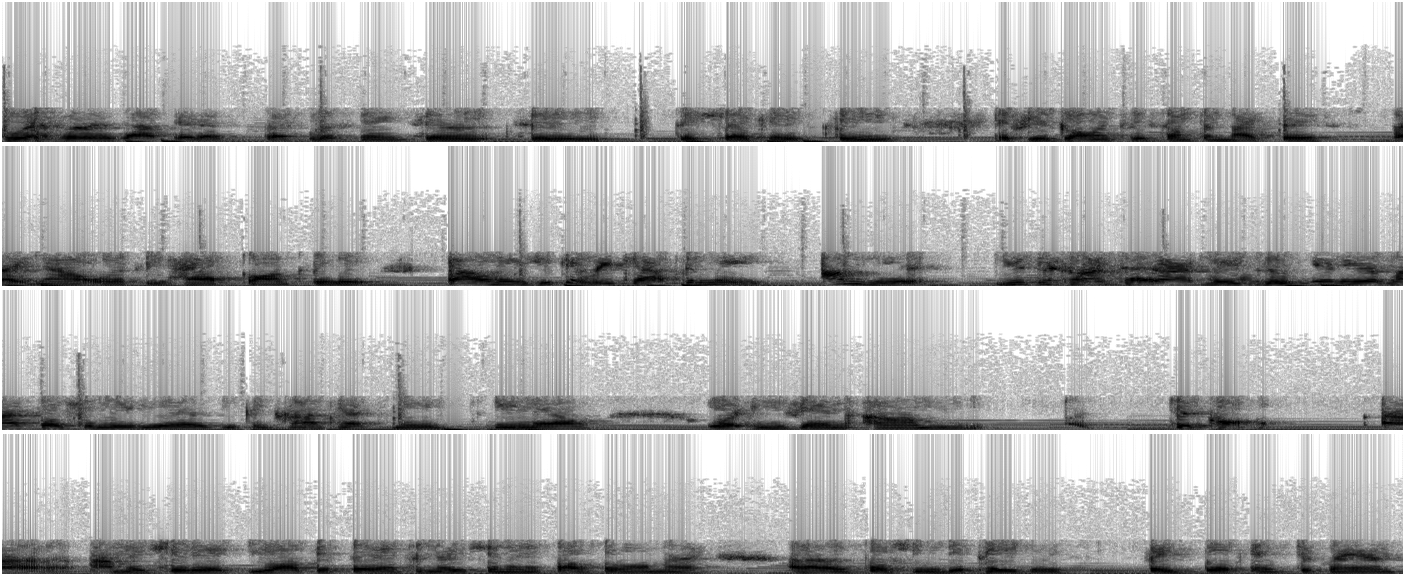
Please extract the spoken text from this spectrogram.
whoever is out there that's, that's listening to to this showcase, please, if you're going through something like this right now, or if you have gone through it, by all means, you can reach out to me. I'm here. You can contact me through any of my social medias. You can contact me, email, or even um, just call. Uh, I'll make sure that you all get the information, and it's also on my uh, social media pages Facebook, Instagram,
